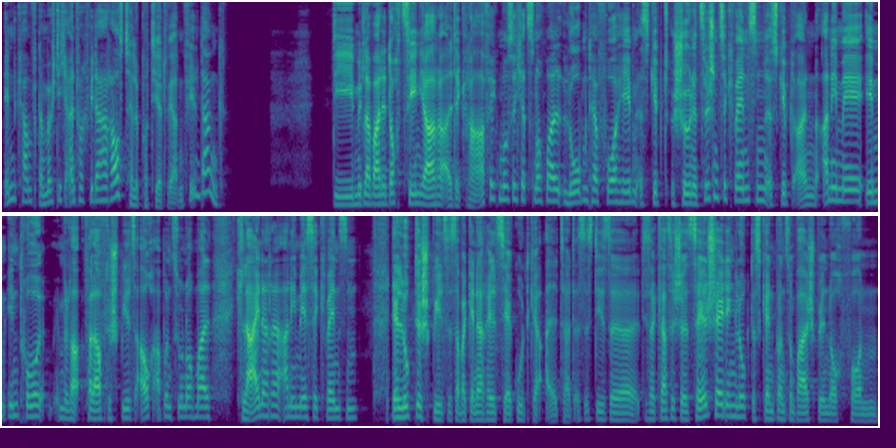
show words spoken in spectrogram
Endkampf, dann möchte ich einfach wieder heraus teleportiert werden. Vielen Dank. Die mittlerweile doch zehn Jahre alte Grafik muss ich jetzt nochmal lobend hervorheben. Es gibt schöne Zwischensequenzen, es gibt ein Anime im Intro, im Verlauf des Spiels auch ab und zu nochmal kleinere Anime-Sequenzen. Der Look des Spiels ist aber generell sehr gut gealtert. Es ist diese, dieser klassische Cell-Shading-Look, das kennt man zum Beispiel noch von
